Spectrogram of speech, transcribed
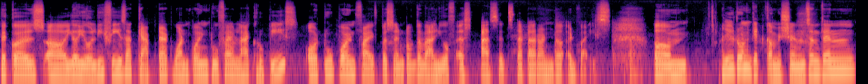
because uh, your yearly fees are capped at 1.25 lakh rupees or 2.5% of the value of as- assets that are under advice. Um, you don't get commissions. And then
